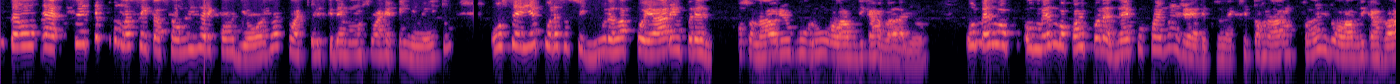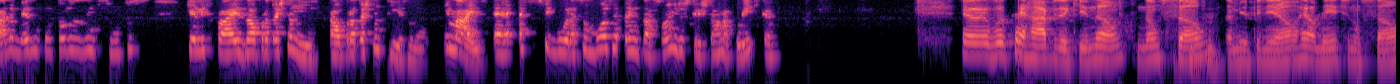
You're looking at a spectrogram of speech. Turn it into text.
Então, é, seria por uma aceitação misericordiosa com aqueles que demonstram arrependimento, ou seria por essas figuras apoiarem o presidente Bolsonaro e o guru Olavo de Carvalho? O mesmo, o mesmo ocorre, por exemplo, com evangélicos, né, que se tornaram fãs do Olavo de Carvalho, mesmo com todos os insultos que ele faz ao protestantismo. Ao protestantismo. E mais, é, essas figuras são boas representações dos cristãos na política? Eu, eu, vou ser rápido aqui. Não, não são, na minha opinião, realmente não são.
